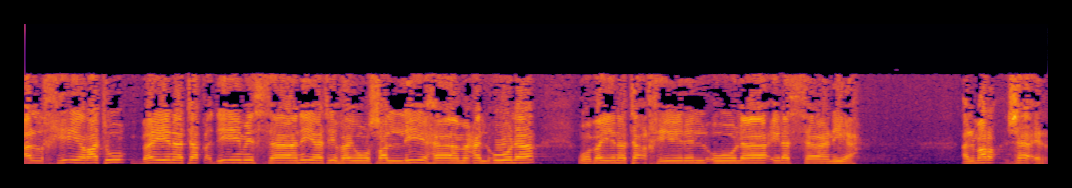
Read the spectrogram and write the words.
الخيرة بين تقديم الثانية فيصليها مع الأولى وبين تأخير الأولى إلى الثانية. المرء سائر.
